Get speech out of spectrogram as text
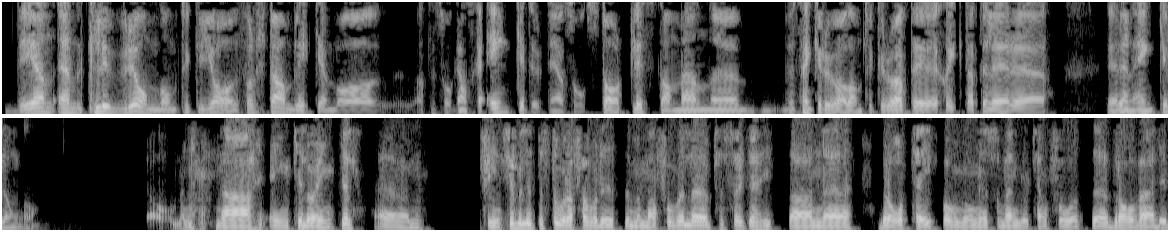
det är en, en klurig omgång tycker jag. Första anblicken var att det såg ganska enkelt ut när jag såg startlistan. Men eh, hur tänker du Adam? Tycker du att det är skiktat eller är det, är det en enkel omgång? Ja, men nej, enkel och enkel. Um, finns ju väl lite stora favoriter, men man får väl uh, försöka hitta en uh, bra take på omgången som ändå kan få ett uh, bra värde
